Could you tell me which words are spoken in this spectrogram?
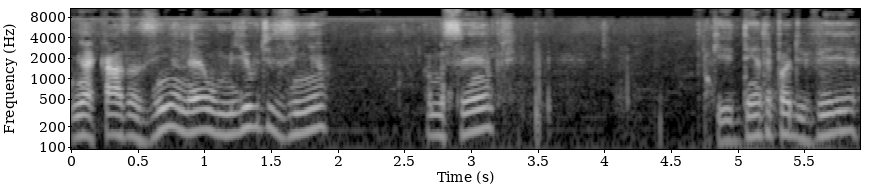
minha casazinha, né? Humildezinha, como sempre. Aqui dentro pode ver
